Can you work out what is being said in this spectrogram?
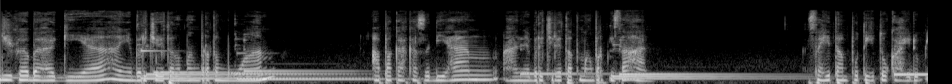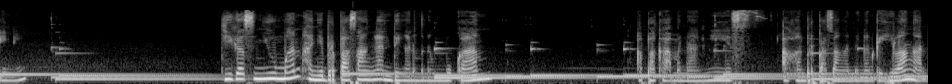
Jika bahagia hanya bercerita tentang pertemuan, apakah kesedihan hanya bercerita tentang perpisahan? Sehitam putih itukah hidup ini? Jika senyuman hanya berpasangan dengan menemukan, apakah menangis akan berpasangan dengan kehilangan?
